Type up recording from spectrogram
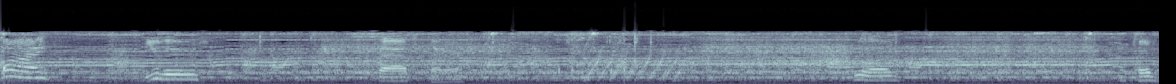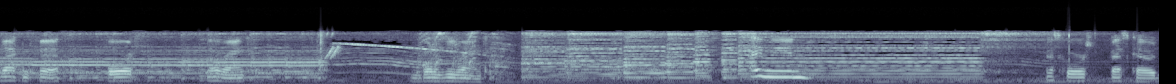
Bye! You lose. That's better. Toad's back in fifth. Fourth. No rank. And what is he rank? I win! Best course, best code.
